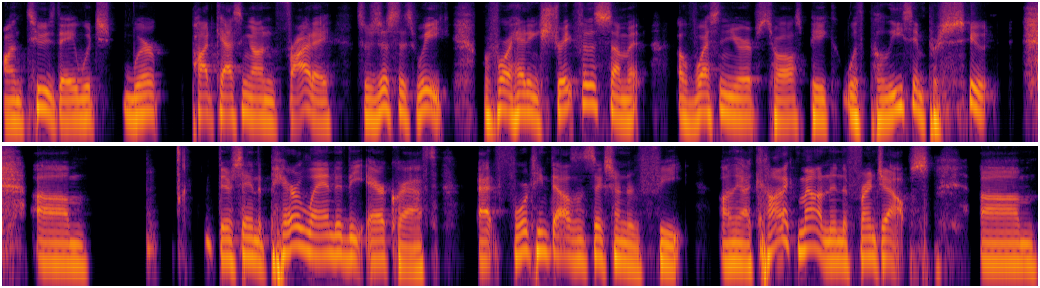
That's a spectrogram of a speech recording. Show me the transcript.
on Tuesday, which we're podcasting on Friday. So it's just this week before heading straight for the summit of Western Europe's tallest peak with police in pursuit. Um, they're saying the pair landed the aircraft at 14,600 feet on the iconic mountain in the French Alps, um,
